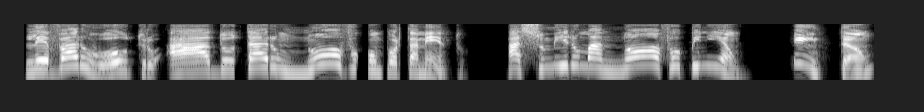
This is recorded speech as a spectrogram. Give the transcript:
levar o outro a adotar um novo comportamento, assumir uma nova opinião. Então,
